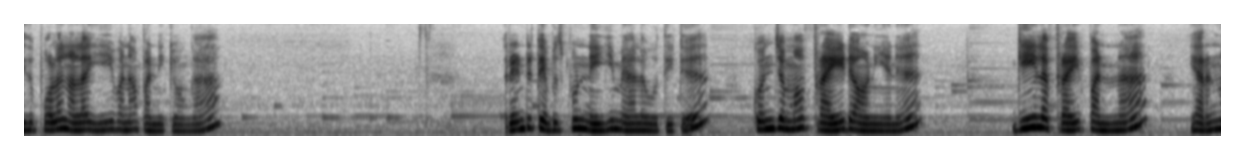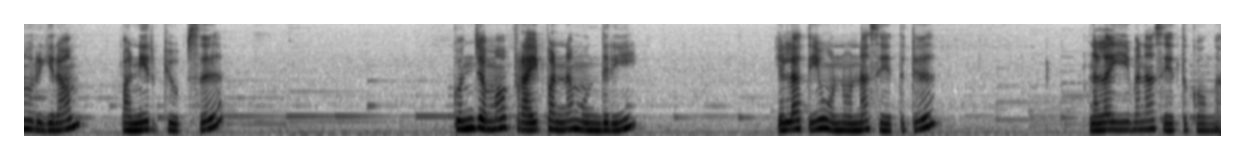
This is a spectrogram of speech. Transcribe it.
இது போல் நல்லா ஈவனாக பண்ணிக்கோங்க. ரெண்டு டேபிள் ஸ்பூன் நெய் மேலே ஊற்றிட்டு கொஞ்சமாக ஃப்ரைடு ஆனியனு கீழ ஃப்ரை பண்ண இரநூறு கிராம் பன்னீர் க்யூப்ஸு கொஞ்சமாக ஃப்ரை பண்ண முந்திரி எல்லாத்தையும் ஒன்று ஒன்றா சேர்த்துட்டு நல்லா ஈவனாக சேர்த்துக்கோங்க.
